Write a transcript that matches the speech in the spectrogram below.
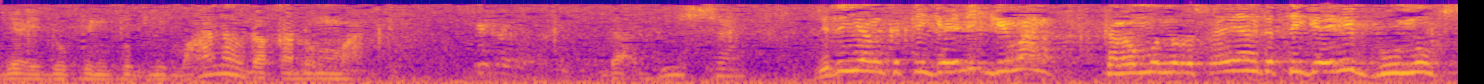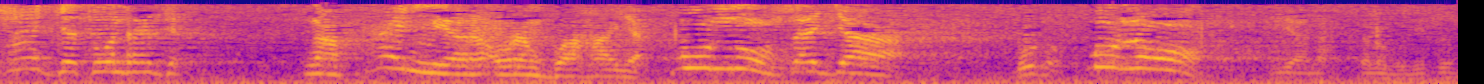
Ya hidupin tuh gimana udah kadang mati. Tidak bisa. Jadi yang ketiga ini gimana? Kalau menurut saya yang ketiga ini bunuh saja Tuan Raja. Ngapain miara orang bahaya? Bunuh saja. Bunuh. Bunuh. Iyalah kalau begitu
